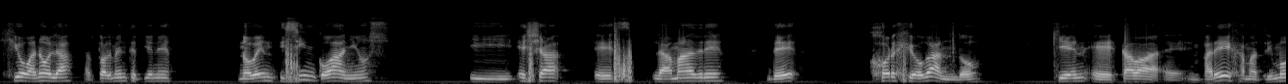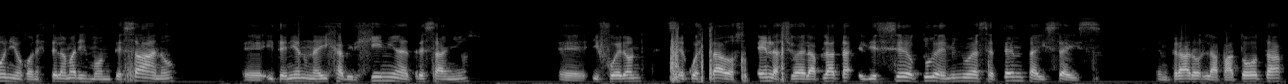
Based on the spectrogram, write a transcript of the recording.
Giovanola actualmente tiene 95 años y ella es la madre de Jorge Ogando, quien eh, estaba eh, en pareja, matrimonio con Estela Maris Montesano, eh, y tenían una hija Virginia de tres años, y fueron secuestrados en la ciudad de La Plata el 16 de octubre de 1976. Entraron la patota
